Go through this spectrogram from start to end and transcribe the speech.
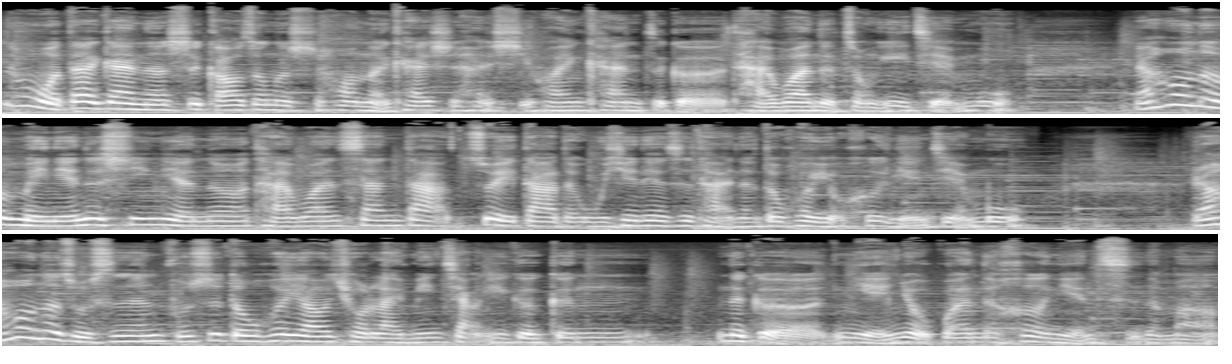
那么我大概呢是高中的时候呢，开始很喜欢看这个台湾的综艺节目。然后呢，每年的新年呢，台湾三大最大的无线电视台呢，都会有贺年节目。然后呢，主持人不是都会要求来宾讲一个跟那个年有关的贺年词的吗？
